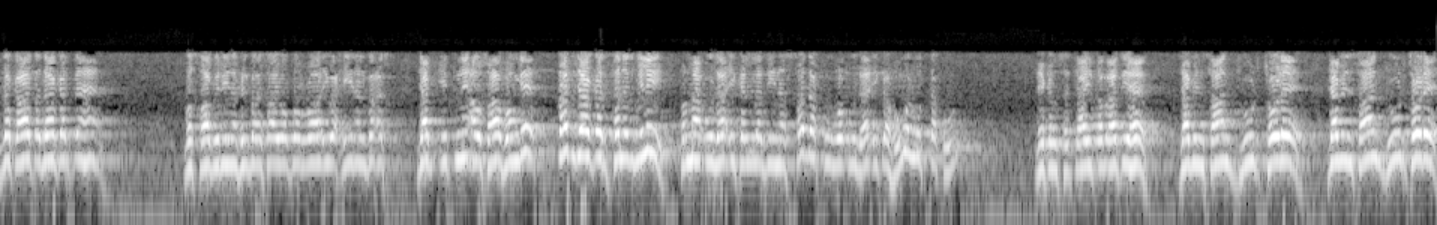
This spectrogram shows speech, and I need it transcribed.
زکوٰۃ ادا کرتے ہیں۔ وہ صابری نفل بسائی وحین البس جب اتنے اوصاف ہوں گے، تب جا کر سند ملی۔ فرما اولا اکلدین صدق و اولا اکم المتقون۔ لیکن سچائی تب آتی ہے جب انسان جھوٹ چھوڑے، جب انسان جھوٹ چھوڑے،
